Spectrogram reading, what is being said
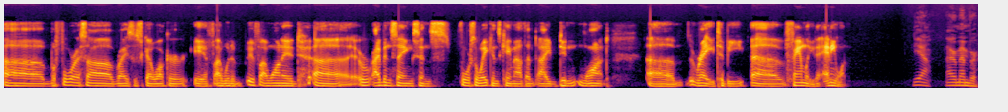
uh before i saw rise of skywalker if i would have if i wanted uh i've been saying since force awakens came out that i didn't want uh rey to be uh family to anyone Yeah, I remember.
